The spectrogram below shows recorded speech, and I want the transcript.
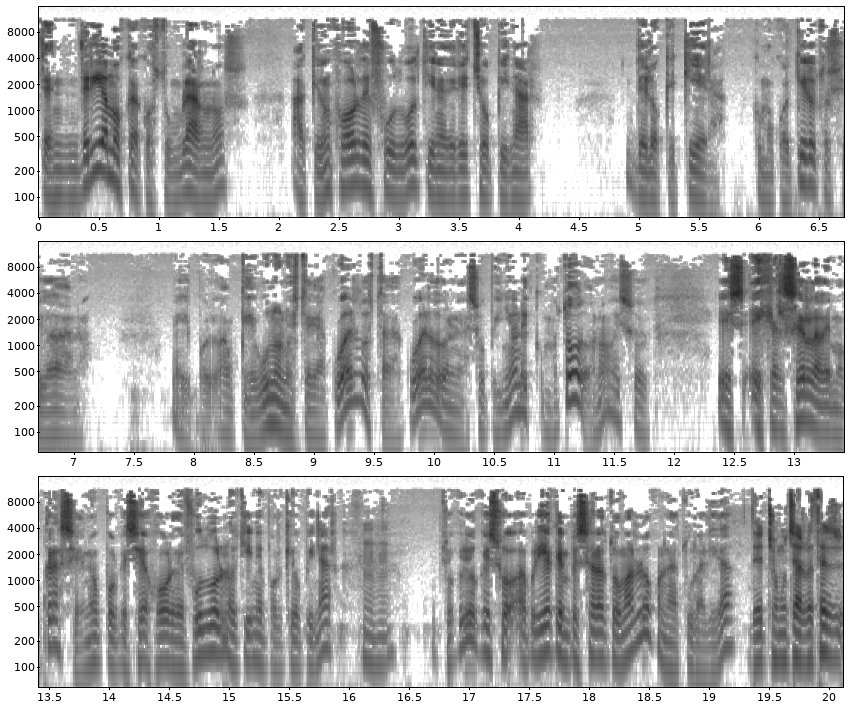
tendríamos que acostumbrarnos a que un jugador de fútbol tiene derecho a opinar de lo que quiera, como cualquier otro ciudadano. Eh, por- aunque uno no esté de acuerdo, está de acuerdo en las opiniones, como todo, ¿no? Eso es ejercer la democracia, ¿no? Porque sea jugador de fútbol no tiene por qué opinar. Yo creo que eso habría que empezar a tomarlo con naturalidad. De hecho, muchas veces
